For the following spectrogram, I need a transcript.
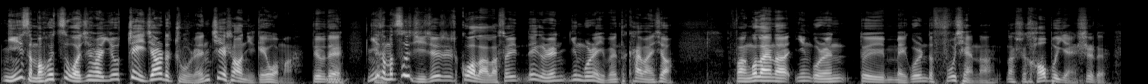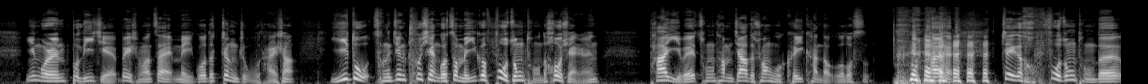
你怎么会自我介绍？由这家的主人介绍你给我嘛，对不对？你怎么自己就是过来了？所以那个人英国人以为他开玩笑。反过来呢，英国人对美国人的肤浅呢，那是毫不掩饰的。英国人不理解为什么在美国的政治舞台上，一度曾经出现过这么一个副总统的候选人。”他以为从他们家的窗户可以看到俄罗斯，这个副总统的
